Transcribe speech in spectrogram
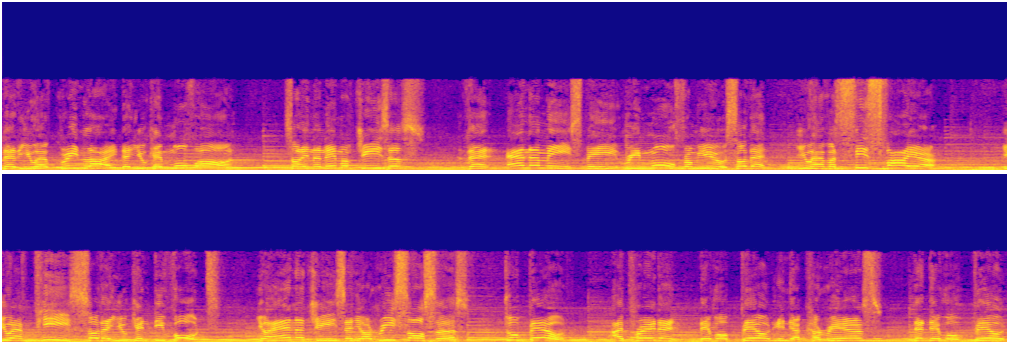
that you have green light, that you can move on. So, in the name of Jesus, that enemies be removed from you so that you have a ceasefire, you have peace so that you can devote your energies and your resources to build. I pray that they will build in their careers, that they will build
